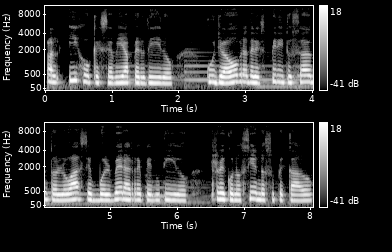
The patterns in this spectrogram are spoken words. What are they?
al Hijo que se había perdido, cuya obra del Espíritu Santo lo hace volver arrepentido, reconociendo su pecado.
